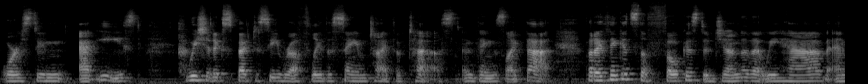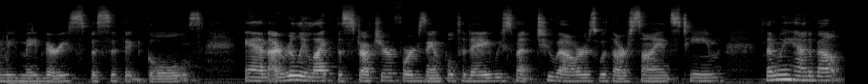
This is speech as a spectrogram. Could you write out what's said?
or a student at East, we should expect to see roughly the same type of test and things like that. But I think it's the focused agenda that we have, and we've made very specific goals. And I really like the structure. For example, today we spent two hours with our science team, then we had about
